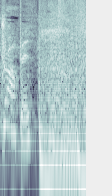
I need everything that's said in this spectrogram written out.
Drop it.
